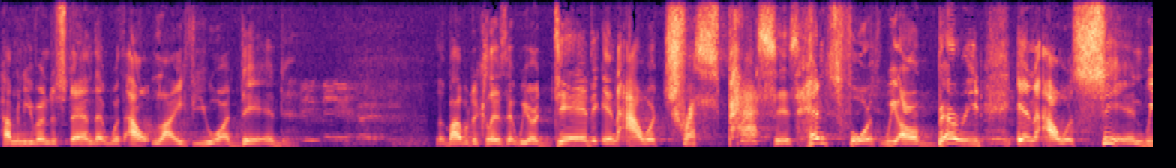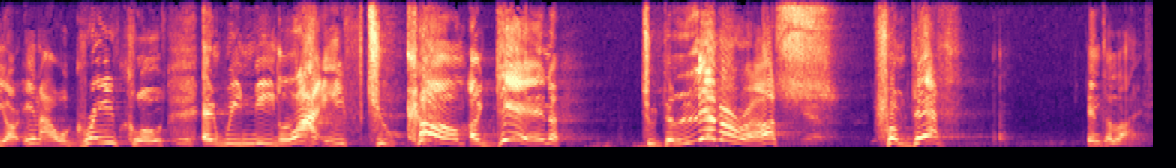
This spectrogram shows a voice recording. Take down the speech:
How many of you understand that without life you are dead? The Bible declares that we are dead in our trespasses. Henceforth, we are buried in our sin. We are in our grave clothes, and we need life to come again to deliver us from death into life.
